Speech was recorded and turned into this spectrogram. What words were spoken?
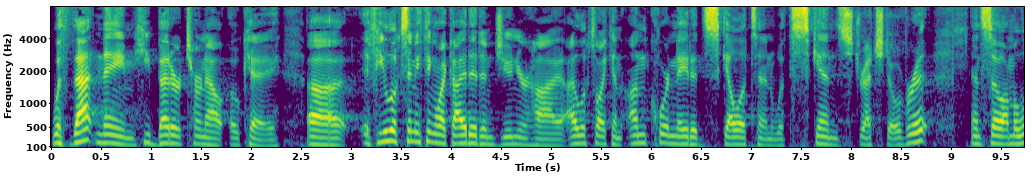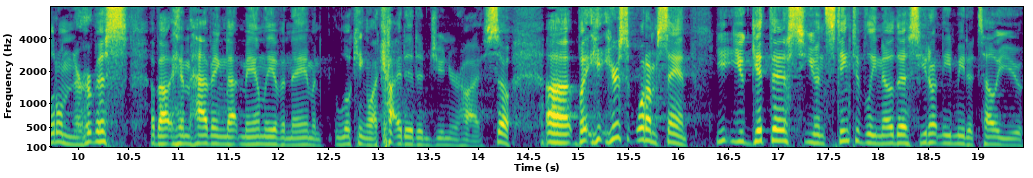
With that name, he better turn out okay. Uh, if he looks anything like I did in junior high, I looked like an uncoordinated skeleton with skin stretched over it. And so I'm a little nervous about him having that manly of a name and looking like I did in junior high. So, uh, but he, here's what I'm saying you, you get this, you instinctively know this, you don't need me to tell you.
